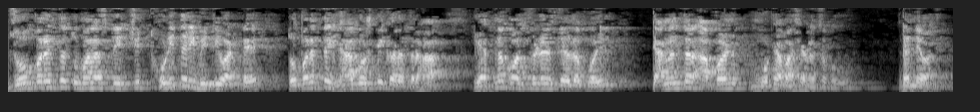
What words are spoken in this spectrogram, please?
जोपर्यंत तुम्हाला स्टेजची थोडी तरी भीती वाटते तोपर्यंत ह्या गोष्टी करत राहा. यातनं कॉन्फिडन्स डेव्हलप होईल. त्यानंतर आपण मोठ्या भाषणाचं बघू. धन्यवाद.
